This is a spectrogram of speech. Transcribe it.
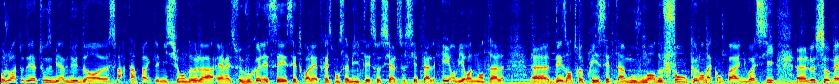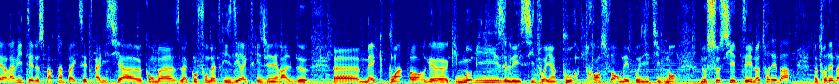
Bonjour à toutes et à tous, bienvenue dans euh, Smart Impact, l'émission de la RSE. Vous connaissez ces trois lettres, responsabilité sociale, sociétale et environnementale euh, des entreprises. C'est un mouvement de fond que l'on accompagne. Voici euh, le sommaire. L'invité de Smart Impact, c'est Alicia Combaz, la cofondatrice, directrice générale de mec.org, qui mobilise les citoyens pour transformer positivement nos sociétés. Notre débat,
